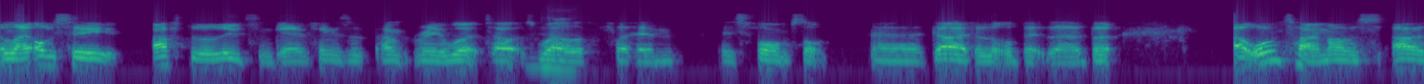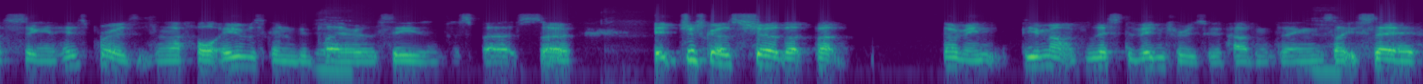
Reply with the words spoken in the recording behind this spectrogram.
and like obviously after the Luton game, things haven't really worked out as well for him. His form sort of uh, died a little bit there, but at one time I was I was singing his praises, and I thought he was going to be player of the season for Spurs. So it just goes to show that that I mean the amount of list of injuries we've had and things yeah. like you say,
